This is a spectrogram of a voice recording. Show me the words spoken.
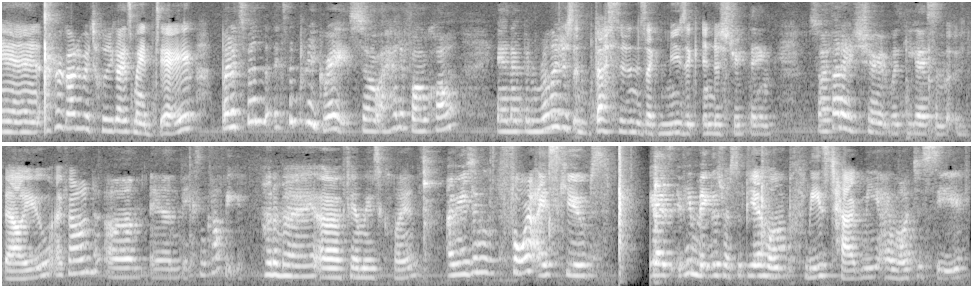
And I forgot if I told you guys my day, but it's been it's been pretty great. So I had a phone call and I've been really just invested in this like music industry thing. So I thought I'd share it with you guys some value I found um, and make some coffee. One of my uh, family's clients. I'm using four ice cubes. guys, if you make this recipe at home, please tag me. I want to see.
